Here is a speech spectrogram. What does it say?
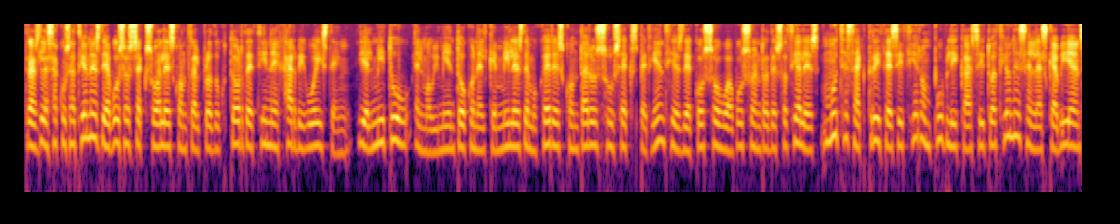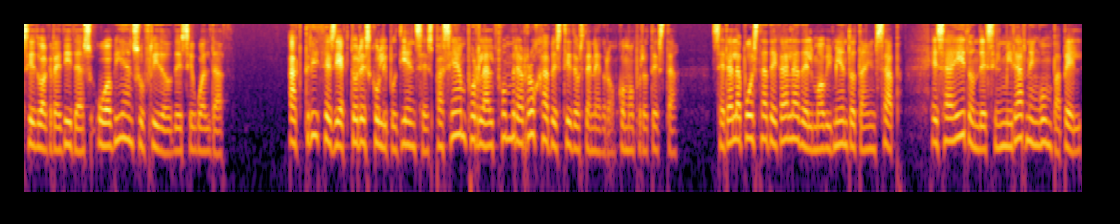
Tras las acusaciones de abusos sexuales contra el productor de cine Harvey Weinstein y el Me Too, el movimiento con el que miles de mujeres contaron sus experiencias de acoso o abuso en redes sociales, muchas actrices hicieron públicas situaciones en las que habían sido agredidas o habían sufrido desigualdad. Actrices y actores hollywoodienses pasean por la alfombra roja vestidos de negro como protesta. Será la puesta de gala del movimiento Time's Up, es ahí donde, sin mirar ningún papel,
